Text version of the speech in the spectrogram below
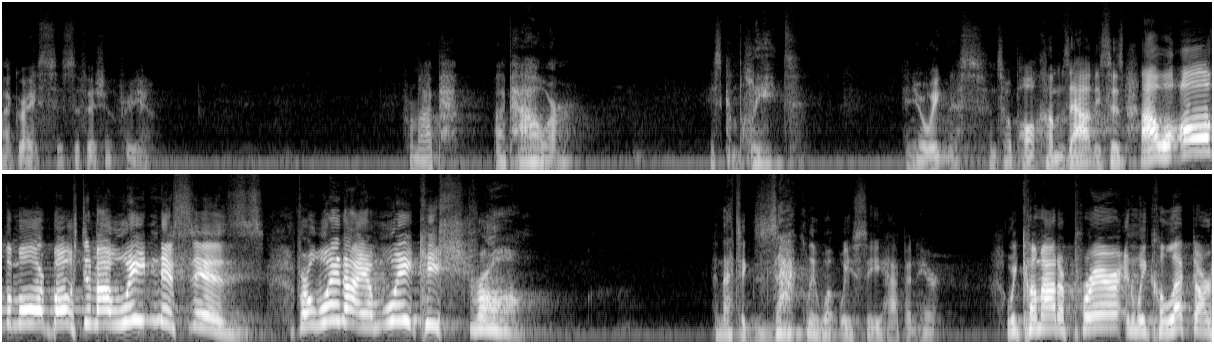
My grace is sufficient for you. For my, my power is complete in your weakness. And so Paul comes out and he says, I will all the more boast in my weaknesses, for when I am weak, he's strong. And that's exactly what we see happen here. We come out of prayer and we collect our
